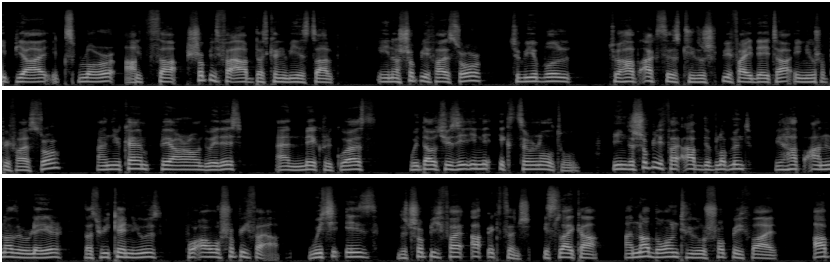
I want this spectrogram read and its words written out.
API Explorer. It's a Shopify app that can be installed in a Shopify store to be able to have access to the Shopify data in your Shopify store. And you can play around with it and make requests without using any external tool. In the Shopify app development, we have another layer that we can use for our Shopify app, which is the Shopify app extension. It's like a another one to your Shopify app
